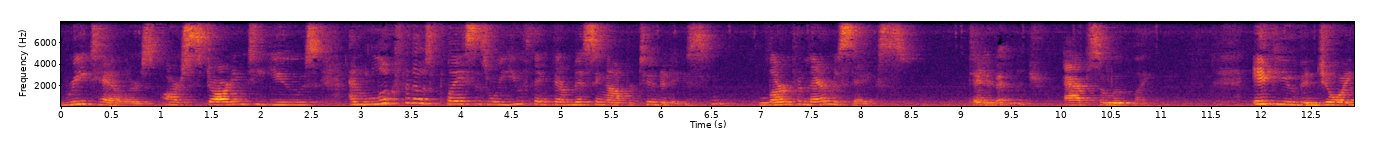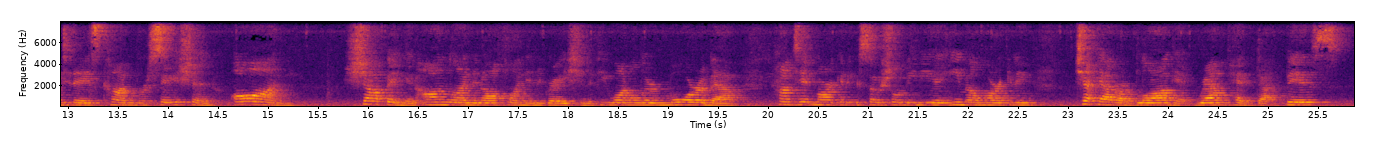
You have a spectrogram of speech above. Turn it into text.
retailers are starting to use and look for those places where you think they're missing opportunities. Mm-hmm. Learn from their mistakes. Take advantage. Absolutely. If you've enjoyed today's conversation on shopping and online and offline integration, if you want to learn more about content marketing, social media, email marketing, check out our blog at roundpeg.biz.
